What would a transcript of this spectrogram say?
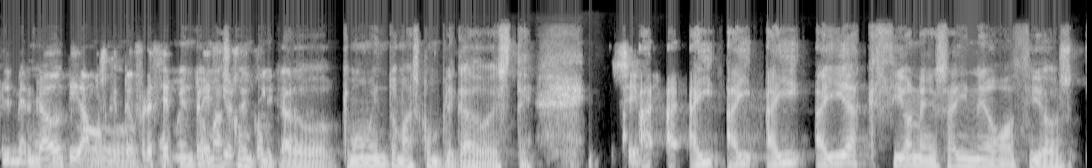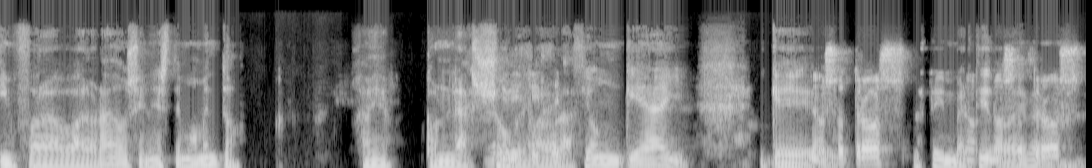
el mercado, digamos, que te ofrece. ¿qué momento más complicado, ¿Qué momento más complicado este? Sí. ¿Hay, hay, hay, ¿Hay acciones, hay negocios infravalorados en este momento, Javier? Con la sobrevaloración que hay, que nosotros, estoy invertido. ¿eh? nosotros,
